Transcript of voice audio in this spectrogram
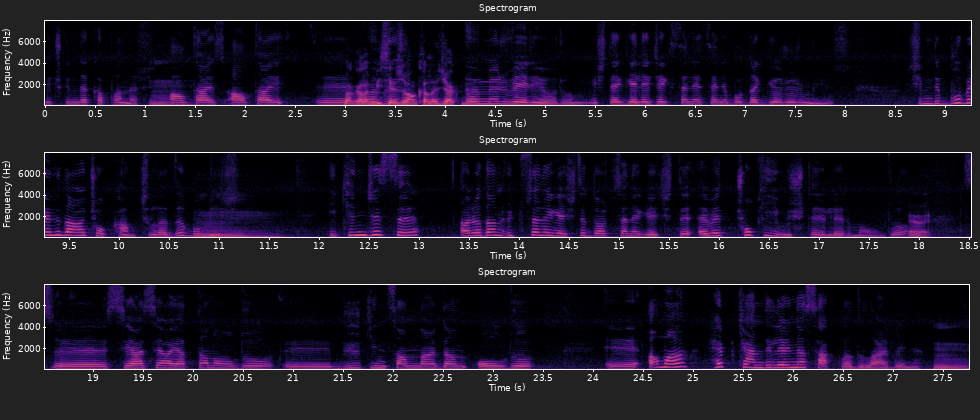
3 günde kapanır. Hmm. 6 ay 6 ay e, Bakalım bir ömür- sezon kalacak mı? ömür veriyorum. İşte gelecek sene seni burada görür müyüz? Şimdi bu beni daha çok kamçıladı. Bu bir. Hmm. İkincisi aradan 3 sene geçti, 4 sene geçti. Evet çok iyi müşterilerim oldu. Evet. e, siyasi hayattan oldu, e, büyük insanlardan oldu. E, ama hep kendilerine sakladılar beni. Hmm.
